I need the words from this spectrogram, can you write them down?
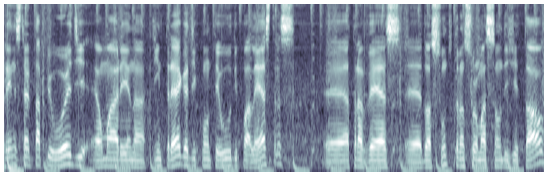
Arena Startup World é uma arena de entrega de conteúdo e palestras é, através é, do assunto transformação digital,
